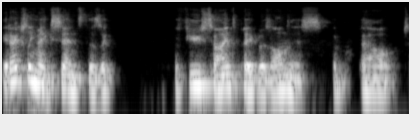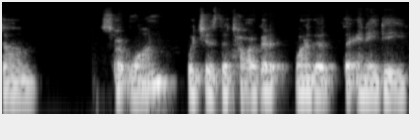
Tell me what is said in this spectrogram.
It actually makes sense. There's a, a few science papers on this about um, SIRT1, which is the target, one of the, the NAD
